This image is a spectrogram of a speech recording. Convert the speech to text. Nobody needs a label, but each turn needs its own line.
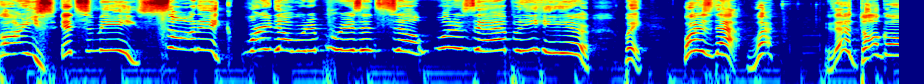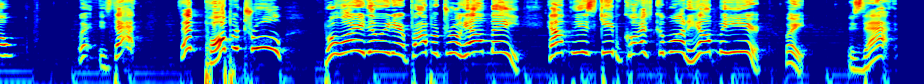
Guys, it's me, Sonic! Right now we're in a prison cell! What is happening here? Wait, what is that? What? Is that a doggo? What is that? Is that Paw Patrol? Bro, what are you doing there? Paw Patrol, help me! Help me escape, guys, come on, help me here! Wait, is that...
